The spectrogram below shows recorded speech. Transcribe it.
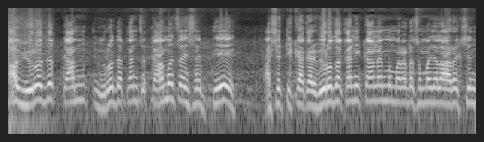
हा विरोधक काम विरोधकांचं कामच आहे साहेब ते. अशा टीका करा विरोधकांनी का नाही मग मराठा समाजाला आरक्षण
